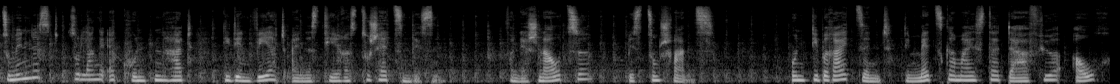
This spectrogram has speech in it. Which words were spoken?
Zumindest solange er Kunden hat, die den Wert eines Tieres zu schätzen wissen. Von der Schnauze bis zum Schwanz. Und die bereit sind, dem Metzgermeister dafür auch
